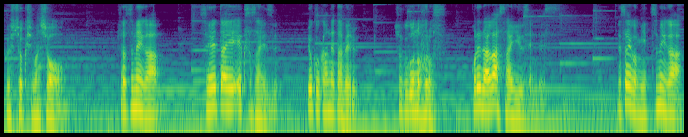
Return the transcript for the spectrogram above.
払拭しましょう。2つ目が、生体エクササイズ、よく噛んで食べる、食後のフロス、これらが最優先です。で最後3つ目が、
